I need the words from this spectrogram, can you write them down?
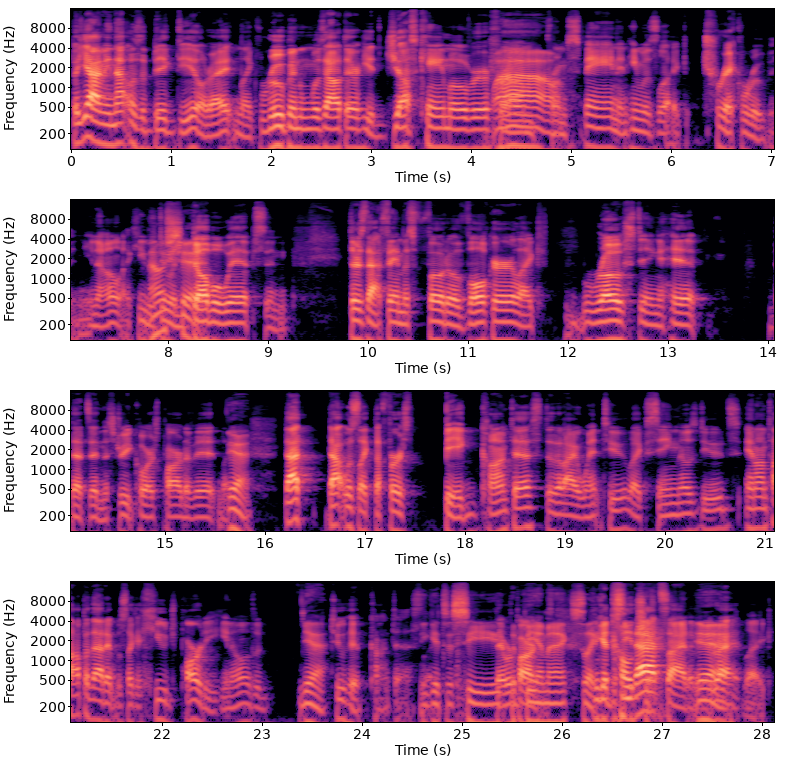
but yeah, I mean that was a big deal, right? And like Ruben was out there. He had just came over from from Spain, and he was like trick Ruben, you know, like he was No doing shit. double whips. And there's that famous photo of Volker like roasting a hip that's in the street course part of it. Like, yeah. that that was like the first big contest that I went to, like seeing those dudes. And on top of that, it was like a huge party, you know, it was a Yeah. two hip contest. You Like, get to see they were the parties. BMX like you get to culture. see that side of yeah. it, right? Like,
